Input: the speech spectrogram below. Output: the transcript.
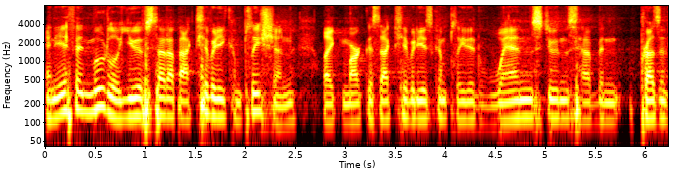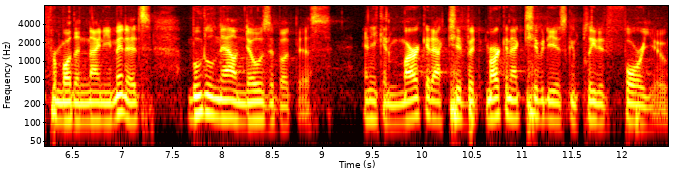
And if in Moodle you have set up activity completion, like mark this activity is completed when students have been present for more than 90 minutes, Moodle now knows about this. And he can mark, it activi mark an activity as completed for you.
